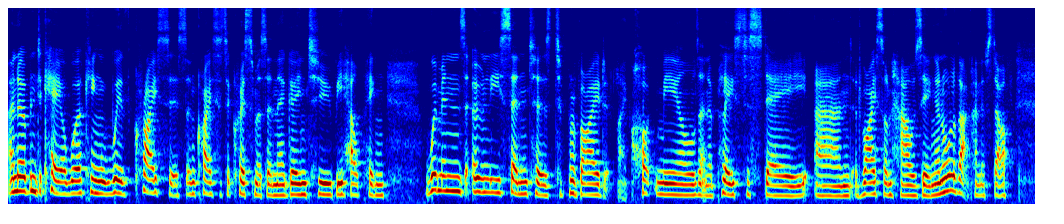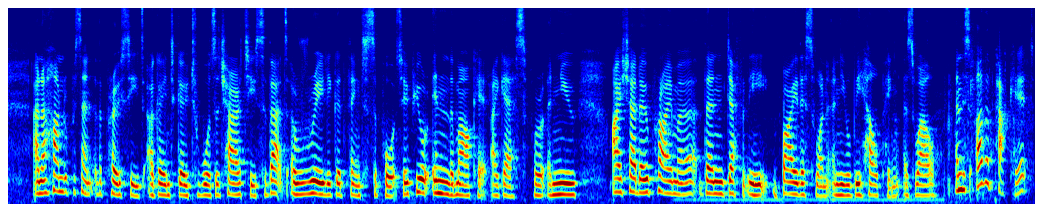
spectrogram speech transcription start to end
And Urban Decay are working with Crisis and Crisis at Christmas, and they're going to be helping women's only centres to provide like hot meals and a place to stay and advice on housing and all of that kind of stuff. And 100% of the proceeds are going to go towards a charity. So that's a really good thing to support. So if you're in the market, I guess, for a new eyeshadow primer, then definitely buy this one and you'll be helping as well. And this other packet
